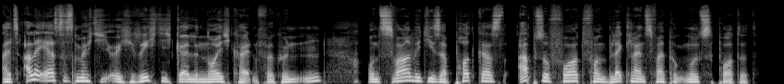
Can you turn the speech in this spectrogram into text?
Als allererstes möchte ich euch richtig geile Neuigkeiten verkünden und zwar wird dieser Podcast ab sofort von Blackline 2.0 supported.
